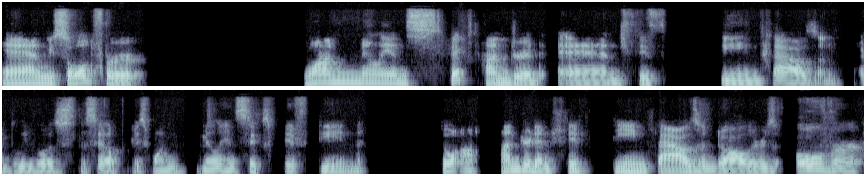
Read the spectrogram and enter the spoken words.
and we sold for one million six hundred and fifteen thousand, I believe was the sale price. One million six fifteen. So a hundred and fifty $15,000 over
